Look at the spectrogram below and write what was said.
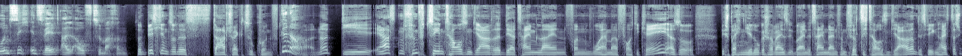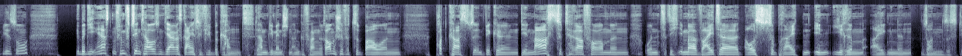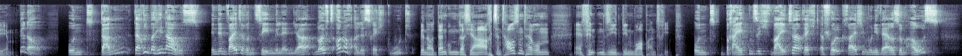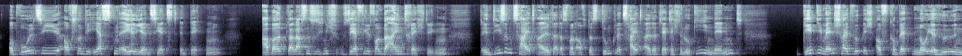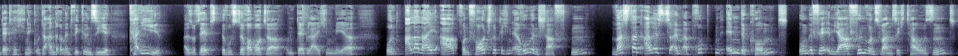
und sich ins Weltall aufzumachen. So ein bisschen so eine Star Trek Zukunft. Genau. Mal, ne? Die ersten 15.000 Jahre der Timeline von Warhammer 40k, also wir sprechen hier logischerweise über eine Timeline von 40.000 Jahren, deswegen heißt das Spiel so. Über die ersten 15.000 Jahre ist gar nicht so viel bekannt. Da haben die Menschen angefangen, Raumschiffe zu bauen, Podcasts zu entwickeln, den Mars zu terraformen und sich immer weiter auszubreiten in ihrem eigenen Sonnensystem. Genau. Und dann darüber hinaus, in den weiteren zehn Millennia, läuft's auch noch alles recht gut. Genau, dann um das Jahr 18.000 herum erfinden sie den Warp-Antrieb. Und breiten sich weiter recht erfolgreich im Universum aus obwohl sie auch schon die ersten Aliens jetzt entdecken. Aber da lassen sie sich nicht sehr viel von beeinträchtigen. In diesem Zeitalter, das man auch das dunkle Zeitalter der Technologie nennt, geht die Menschheit wirklich auf komplett neue Höhen der Technik. Unter anderem entwickeln sie KI, also selbstbewusste Roboter und dergleichen mehr. Und allerlei Art von fortschrittlichen Errungenschaften, was dann alles zu einem abrupten Ende kommt, ungefähr im Jahr 25.000,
